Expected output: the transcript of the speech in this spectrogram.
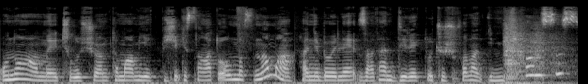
onu almaya çalışıyorum. Tamam 72 saat saat olmasın ama hani böyle zaten direkt uçuş falan imkansız.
